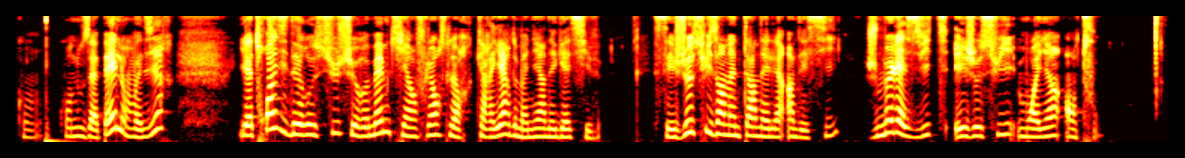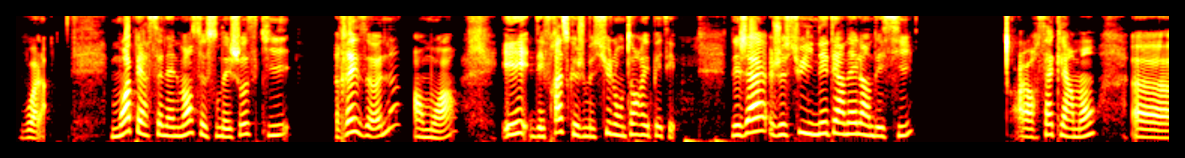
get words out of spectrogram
qu'on nous appelle, on va dire, il y a trois idées reçues sur eux-mêmes qui influencent leur carrière de manière négative c'est je suis un internel indécis, je me laisse vite et je suis moyen en tout. Voilà. Moi, personnellement, ce sont des choses qui résonnent en moi et des phrases que je me suis longtemps répétées. Déjà, je suis une éternelle indécis. Alors ça, clairement, euh,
